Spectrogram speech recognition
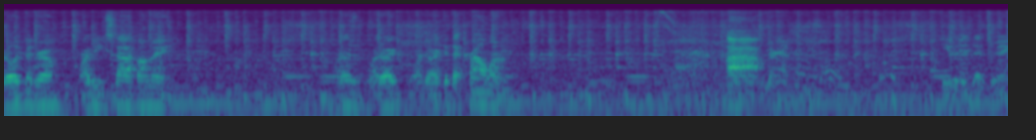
Really, Pedro? Why do you stop on me? Why, why do I why do I get that problem? Ah, darn it. He did that to me.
